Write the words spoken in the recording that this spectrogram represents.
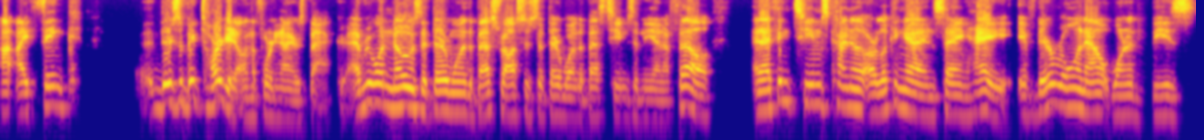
I, I think there's a big target on the 49ers back. Everyone knows that they're one of the best rosters, that they're one of the best teams in the NFL. And I think teams kind of are looking at it and saying, hey, if they're rolling out one of these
